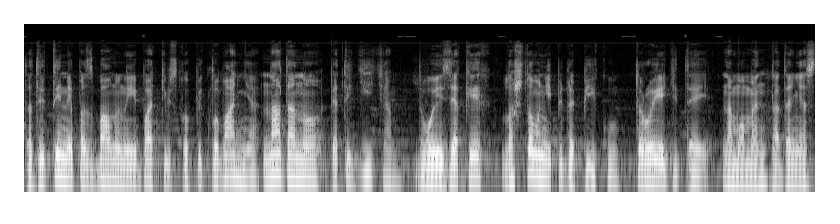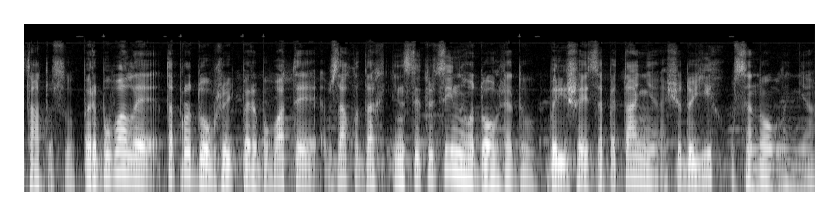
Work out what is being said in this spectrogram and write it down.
та дитини, позбавленої батьківського піклування, надано п'яти дітям, двоє з яких влаштовані під опіку. Троє дітей на момент надання статусу перебували та продовжують перебувати в закладах інституційного догляду. Вирішується питання щодо їх усиновлення.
